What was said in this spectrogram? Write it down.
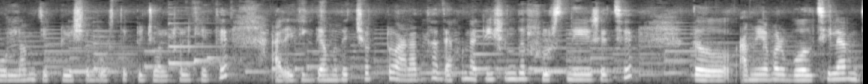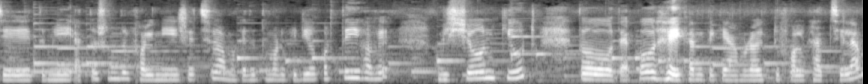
বললাম যে একটু এসে বসতে, একটু জল টল খেতে। আর এদিক দিয়ে আমাদের ছোট্ট আরাধ্যা, দেখো না কি সুন্দর ফ্রুটস নিয়ে এসেছে। তো আমি আবার বলছিলাম যে, তুমি এত সুন্দর ফল নিয়ে এসেছ, আমাকে তো তোমার ভিডিও করতেই হবে। ভীষণ কিউট। তো দেখো, এখান থেকে আমরাও একটু ফল খাচ্ছিলাম।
